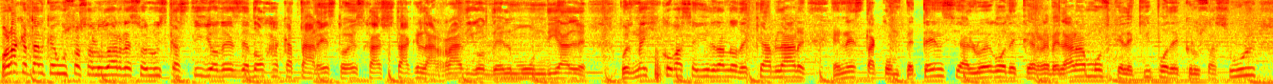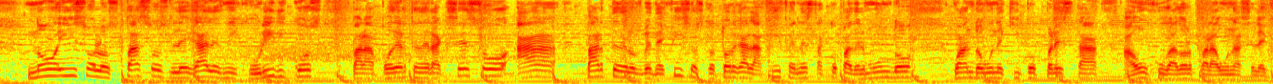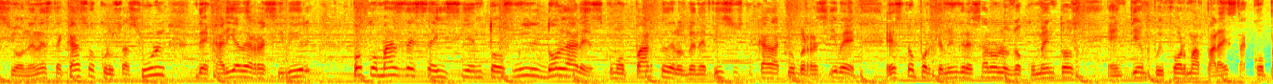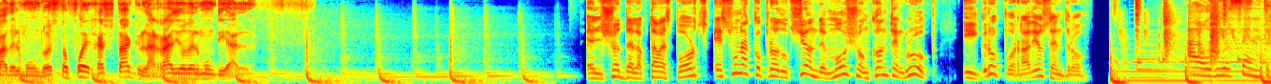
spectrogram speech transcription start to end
Hola, ¿qué tal? Qué gusto saludarles. Soy Luis Castillo desde Doha, Qatar. Esto es hashtag la radio del Mundial. Pues México va a seguir dando de qué hablar en esta competencia luego de que reveláramos que el equipo de Cruz Azul no hizo los pasos legales ni jurídicos para poder tener acceso a parte de los beneficios que otorga la FIFA en esta Copa del Mundo cuando un equipo presta a un jugador para una selección. En este caso, Cruz Azul dejaría de recibir poco más de 600 mil dólares como parte de los beneficios que cada club recibe. Esto porque no ingresaron los documentos en tiempo y forma para esta Copa del Mundo. Esto fue hashtag la radio del Mundial. El Shot de la Octava Sports es una coproducción de Motion Content Group y Grupo Radio Centro. Audio Centro.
